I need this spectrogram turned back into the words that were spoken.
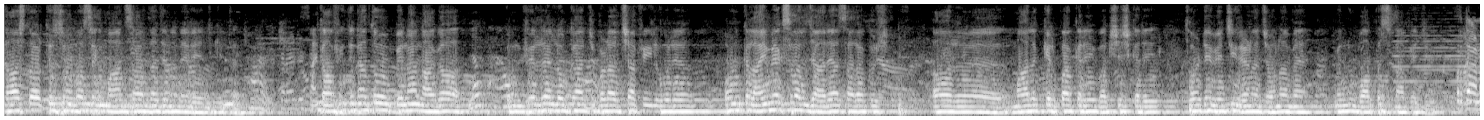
ਖਾਸ ਤੌਰ ਤੇ ਸੂਬਾ ਸਿੰਘ ਮਾਨ ਸਾਹਿਬ ਦਾ ਜਿਨ੍ਹਾਂ ਨੇ ਅਰੇਂਜ ਕੀਤਾ। ਕਾਫੀ ਦਿਨਾਂ ਤੋਂ ਬਿਨਾ ਨਾਗਾ ਘੁੰਮ ਫਿਰ ਰਹੇ, ਲੋਕਾਂ 'ਚ ਬੜਾ ਅੱਛਾ ਫੀਲ ਹੋ ਰਿਹਾ। ਹੁਣ ਕਲਾਈਮੈਕਸ ਵੱਲ ਜਾ ਰਿਹਾ ਸਾਰਾ ਕੁਝ ਔਰ ਮਾਲਕ ਕਿਰਪਾ ਕਰੇ, ਬਖਸ਼ਿਸ਼ ਕਰੇ। ਤੁਹਾਡੇ ਵਿੱਚ ਹੀ ਰਹਿਣਾ ਚਾਹੁੰਦਾ ਮੈਂ। ਮੈਨੂੰ ਵਾਪਸ ਨਾ ਭੇਜੋ। ਪ੍ਰਧਾਨ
